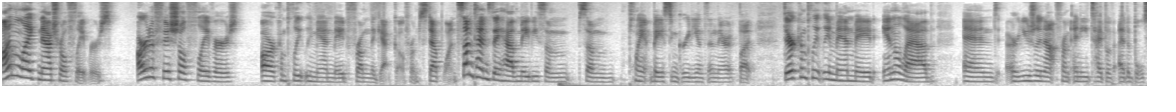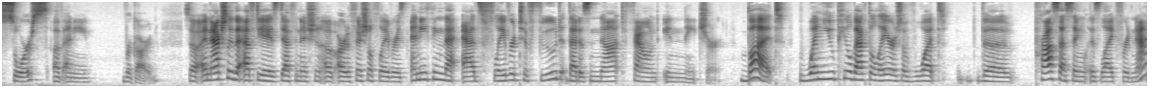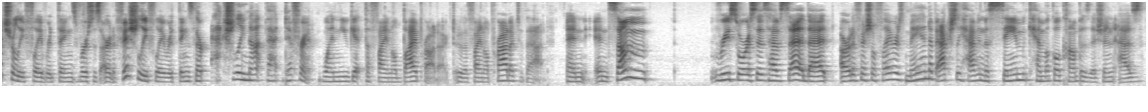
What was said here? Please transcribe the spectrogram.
unlike natural flavors, artificial flavors are completely man-made from the get-go from step 1. Sometimes they have maybe some some plant-based ingredients in there, but they're completely man-made in a lab and are usually not from any type of edible source of any regard. So, and actually, the FDA's definition of artificial flavor is anything that adds flavor to food that is not found in nature. But when you peel back the layers of what the processing is like for naturally flavored things versus artificially flavored things, they're actually not that different when you get the final byproduct or the final product of that. And in some resources have said that artificial flavors may end up actually having the same chemical composition as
